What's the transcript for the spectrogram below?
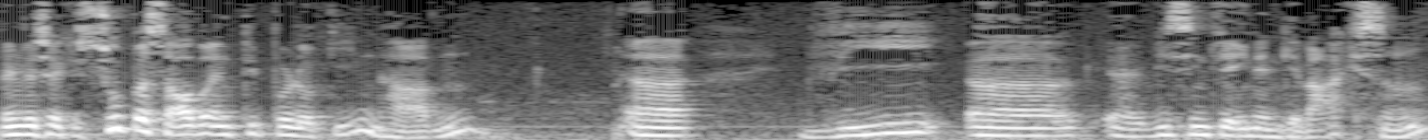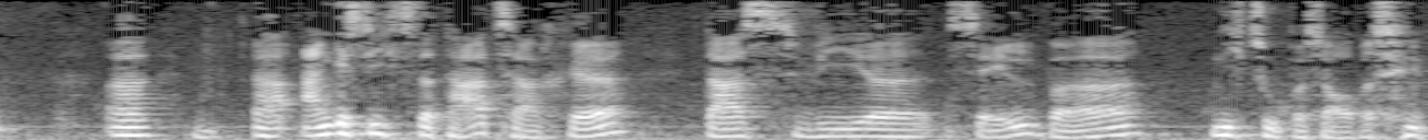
wenn wir solche super sauberen Typologien haben, äh, wie, wie sind wir ihnen gewachsen, angesichts der Tatsache, dass wir selber nicht super sauber sind.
